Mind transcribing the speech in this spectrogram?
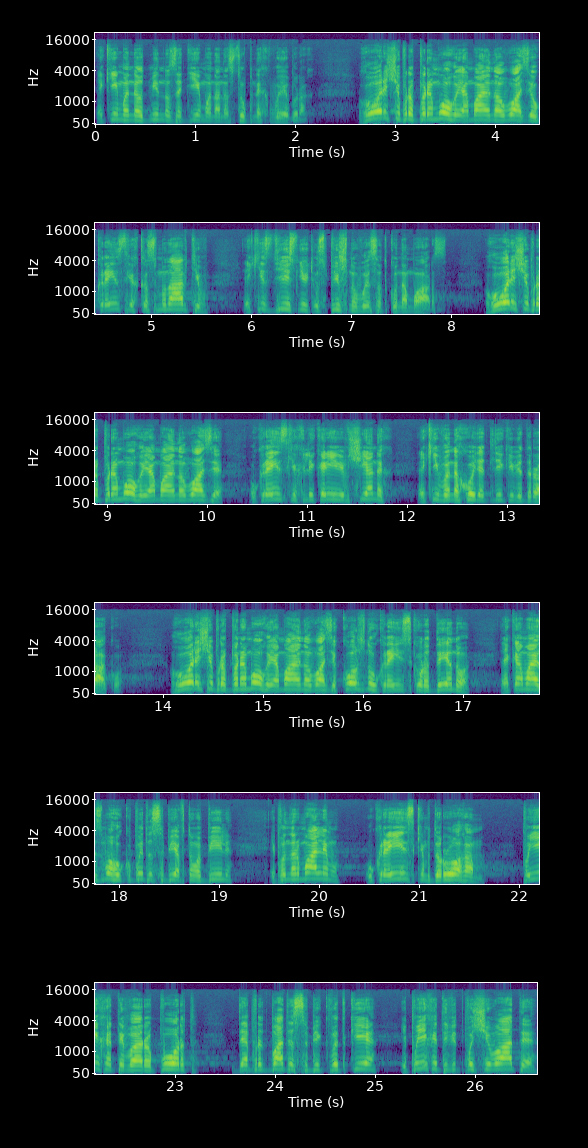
який ми неодмінно задіємо на наступних виборах. Говорячи про перемогу, я маю на увазі українських космонавтів, які здійснюють успішну висадку на Марс. Говорячи про перемогу, я маю на увазі українських лікарів і вчених, які винаходять ліки від раку. Говорячи про перемогу, я маю на увазі кожну українську родину, яка має змогу купити собі автомобіль і по нормальним українським дорогам поїхати в аеропорт, де придбати собі квитки і поїхати відпочивати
